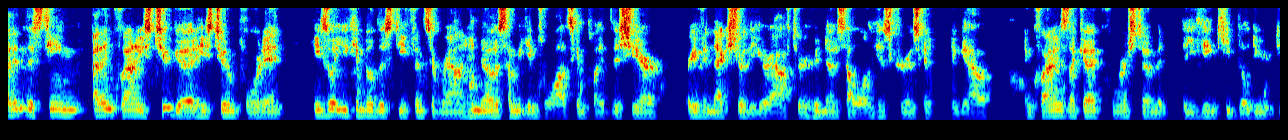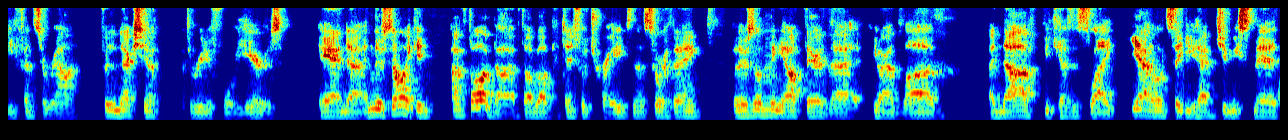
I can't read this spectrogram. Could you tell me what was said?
I think this team, I think Clowney's too good. He's too important. He's what you can build this defense around. Who knows how many games Watt's to play this year or even next year, the year after? Who knows how long his career is going to go? And Clowney's like a cornerstone that you can keep building your defense around for the next you know, three to four years. And uh, and there's not like a, I've thought about it. I've thought about potential trades and that sort of thing, but there's nothing out there that you know I'd love enough because it's like yeah, let's say you have Jimmy Smith,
